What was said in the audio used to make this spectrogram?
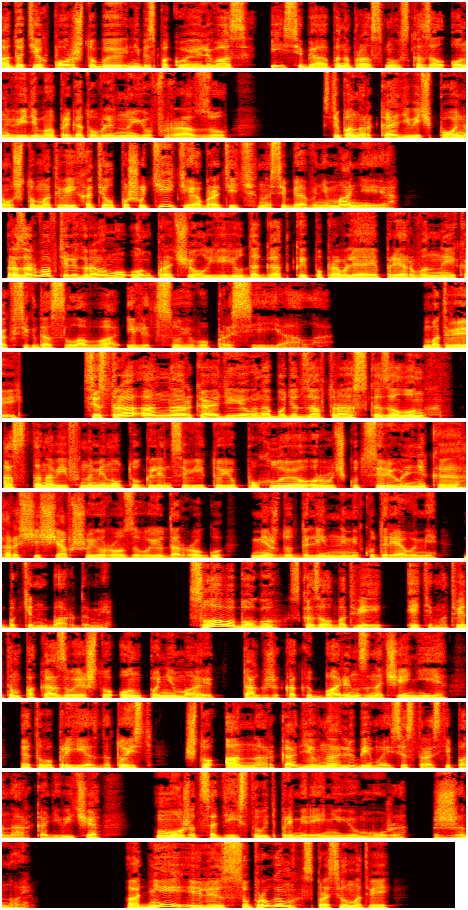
а до тех пор, чтобы не беспокоили вас и себя понапрасну», сказал он, видимо, приготовленную фразу. Степан Аркадьевич понял, что Матвей хотел пошутить и обратить на себя внимание, Разорвав телеграмму, он прочел ее догадкой, поправляя прерванные, как всегда, слова, и лицо его просияло. «Матвей? Сестра Анна Аркадьевна будет завтра», — сказал он, остановив на минуту глинцевитую пухлую ручку цирюльника, расчищавшую розовую дорогу между длинными кудрявыми бакенбардами. «Слава Богу!» — сказал Матвей, этим ответом показывая, что он понимает так же, как и барин, значение этого приезда, то есть, что Анна Аркадьевна, любимая сестра Степана Аркадьевича, может содействовать примирению мужа с женой. «Одни или с супругом?» — спросил Матвей.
